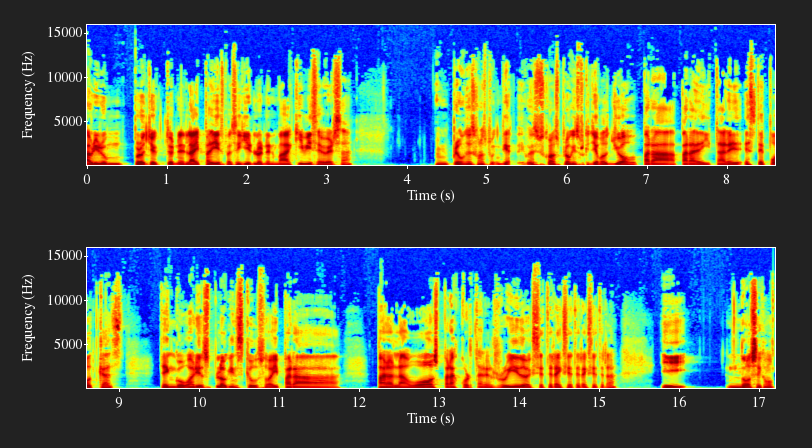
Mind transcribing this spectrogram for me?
abrir un proyecto en el iPad y después seguirlo en el Mac y viceversa. Me preguntas con los, con los plugins, porque llevo yo para, para editar e, este podcast, tengo varios plugins que uso ahí para, para la voz, para cortar el ruido, etcétera, etcétera, etcétera. Y no sé cómo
